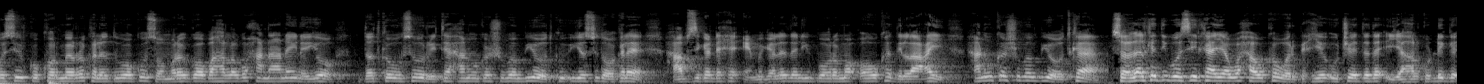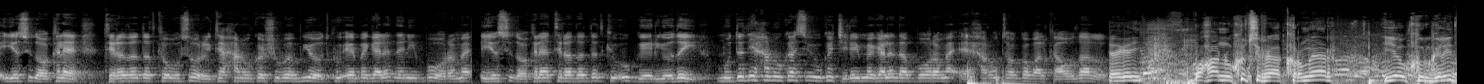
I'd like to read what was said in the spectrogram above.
wasiirku kormeero kala duwan ku soo maray goobaha lagu xanaanaynayo dadka uu soo ritay xanuunka shubanbiyoodku iyo sidoo kale xabsiga dhexe ee magaaladani boorama oo uu ka dilaacay xanuunka shubanbiyoodka socdaal kadib wasiirka ayaa waxa uu ka warbixiyey ujeedada iyo halkudhiga iyo sidoo kale tirada dadka uu soo ritay xanuunka shubanbiyoodku ee magaaladani boorama iyo sidoo kale tirada dadkii u geeriyooday muddadii xanuunkaasi uu ka jiray magaalada boorama ee xarunta gobolka awdal. Waxaanu ku jiraa kormeer iyo kurgelid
